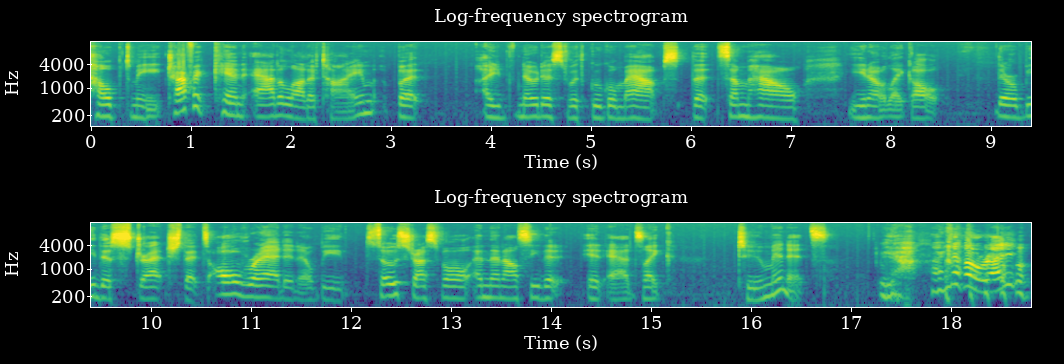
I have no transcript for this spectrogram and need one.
helped me. Traffic can add a lot of time, but I've noticed with Google Maps that somehow, you know, like I'll there will be this stretch that's all red and it'll be so stressful and then I'll see that it adds like 2 minutes. Yeah, I know, right?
